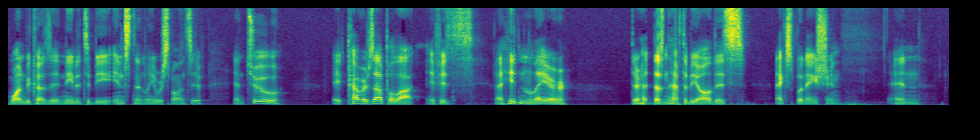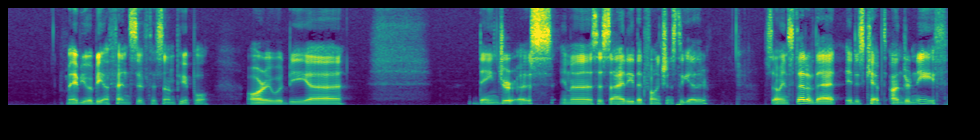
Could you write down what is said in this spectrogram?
One because it needed to be instantly responsive, and two, it covers up a lot. If it's a hidden layer, there doesn't have to be all this explanation and maybe it would be offensive to some people, or it would be uh, dangerous in a society that functions together. So instead of that, it is kept underneath,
